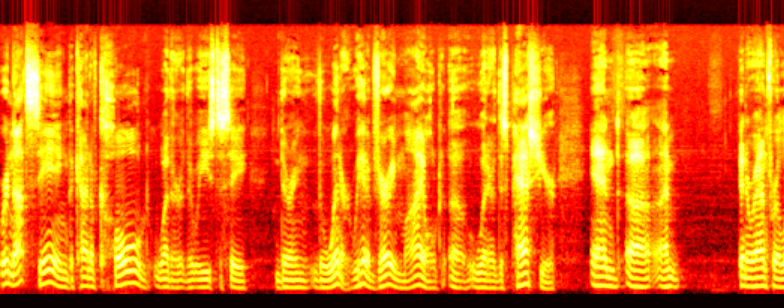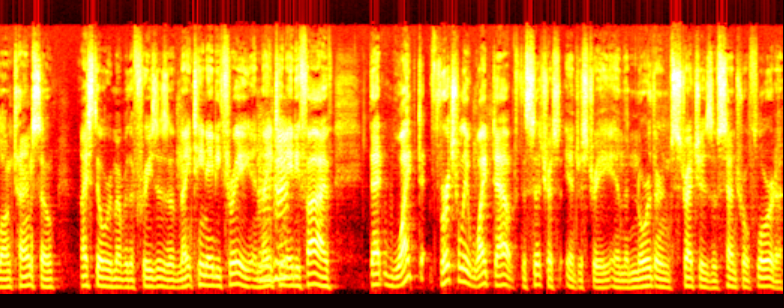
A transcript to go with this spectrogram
we're not seeing the kind of cold weather that we used to see during the winter. We had a very mild uh, winter this past year, and uh, I'm been around for a long time, so I still remember the freezes of 1983 and 1985 that wiped, virtually wiped out the citrus industry in the northern stretches of central Florida.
